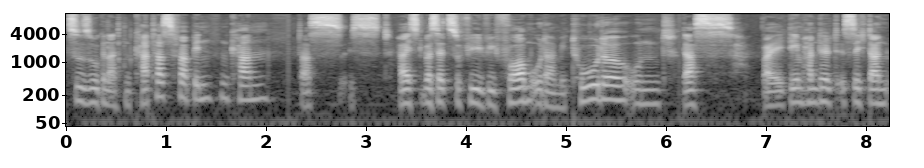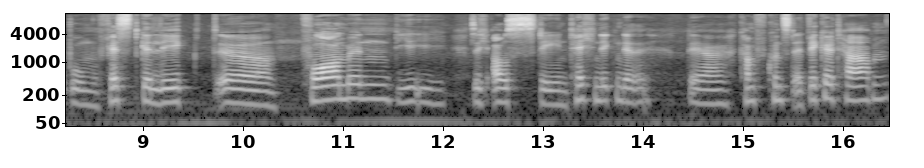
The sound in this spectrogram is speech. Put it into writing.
zu sogenannten Katas verbinden kann. Das ist, heißt übersetzt so viel wie Form oder Methode und das bei dem handelt es sich dann um festgelegte Formen, die sich aus den Techniken der, der Kampfkunst entwickelt haben.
